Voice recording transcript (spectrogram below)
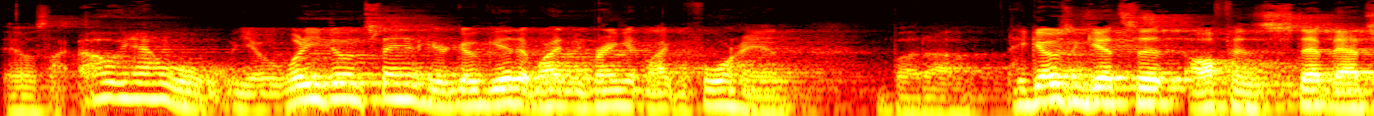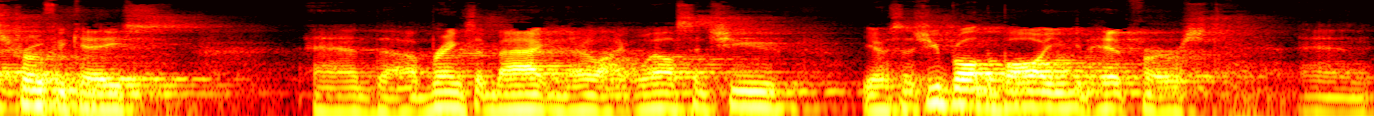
it was like, oh yeah, well, you know, what are you doing standing here? Go get it. Why didn't you bring it like beforehand? But uh, he goes and gets it off his stepdad's trophy case and uh, brings it back, and they're like, well, since you you know, since you brought the ball, you could hit first. And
